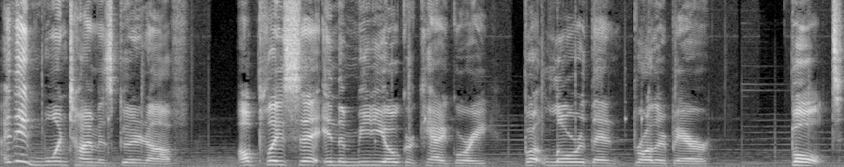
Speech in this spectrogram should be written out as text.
I think one time is good enough. I'll place it in the mediocre category, but lower than Brother Bear. Bolt.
